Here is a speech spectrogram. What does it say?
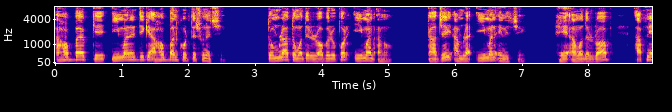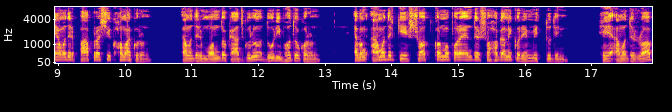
আহ্বায়ককে ইমানের দিকে আহ্বান করতে শুনেছি। তোমরা তোমাদের রবের উপর ইমান আনো, কাজেই আমরা ইমান এনেছি। হে আমাদের রব, আপনি আমাদের পাপরাশি ক্ষমা করুন, আমাদের মন্দ কাজগুলো দূরীভূত করুন এবং আমাদেরকে সৎকর্মপরায়ণদের সহগামী করে মৃত্যু দিন। হে আমাদের রব,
